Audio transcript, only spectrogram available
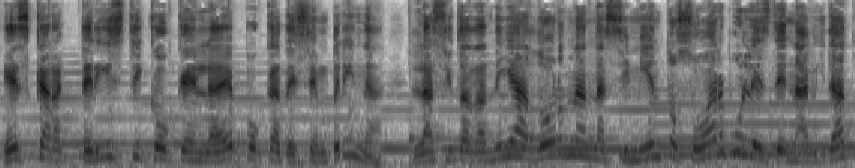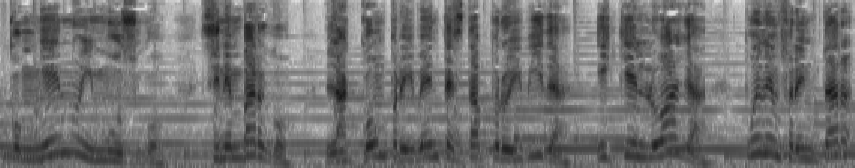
Es característico que en la época decembrina la ciudadanía adorna nacimientos o árboles de Navidad con heno y musgo. Sin embargo, la compra y venta está prohibida y quien lo haga puede enfrentar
